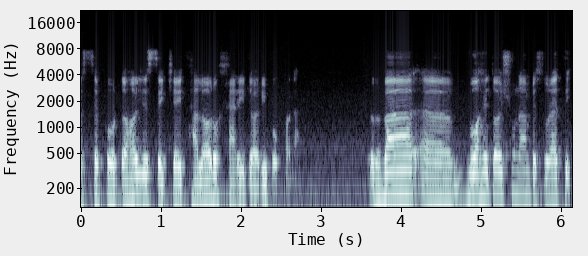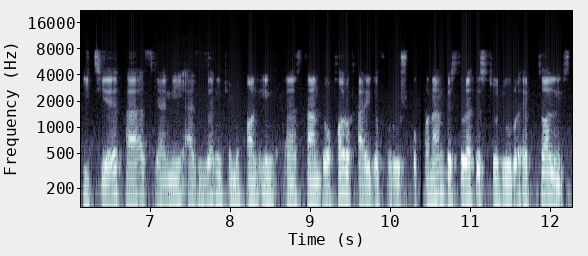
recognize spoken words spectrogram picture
سپرده های سکه طلا رو خریداری بکنن. و واحداشون هم به صورت ETF هست. یعنی عزیزانی که می‌خوان این صندوق ها رو خرید و فروش بکنن به صورت صدور و ابطال نیست.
